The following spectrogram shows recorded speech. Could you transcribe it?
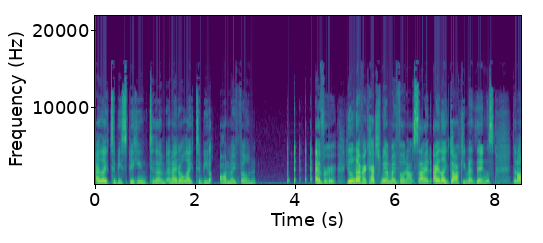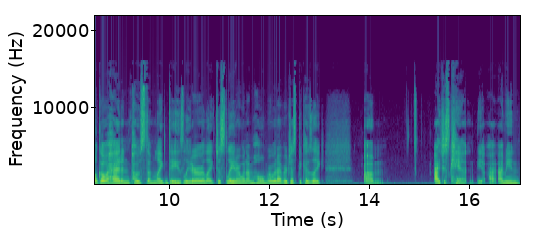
I like to be speaking to them, and I don't like to be on my phone ever. You'll never catch me on my phone outside. I like document things, then I'll go ahead and post them like days later or like just later when I'm home or whatever, just because like um I just can't. Yeah, I, I mean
